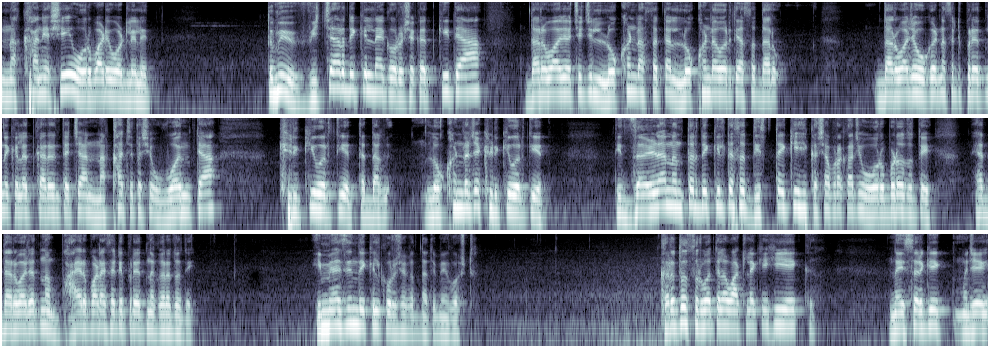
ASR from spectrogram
नखाने असे ओरबाडे ओढलेले आहेत. तुम्ही विचार देखील नाही करू शकत की त्या दरवाजाचे जे लोखंड असतात त्या लोखंडावरती असं दर दरवाजा उघडण्यासाठी प्रयत्न केलेत कारण त्याच्या नखाचे तसे वन त्या खिडकीवरती आहेत त्या दग लोखंडाच्या खिडकीवरती आहेत. ती जळल्यानंतर देखील तसं दिसतंय की हे कशा प्रकारचे ओरबडत होते. ह्या दरवाज्यातनं बाहेर पडायसाठी प्रयत्न करत होते. इमॅजिन देखील करू शकत नाही तुम्ही गोष्ट. खरं तर सुरुवातीला वाटलं की ही एक नैसर्गिक म्हणजे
